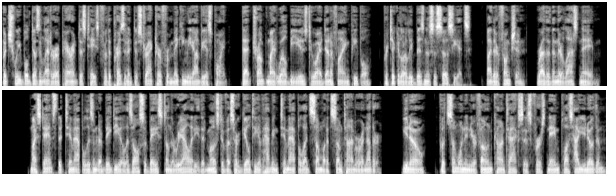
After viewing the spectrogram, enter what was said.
But Schwedel doesn't let her apparent distaste for the president distract her from making the obvious point, that Trump might well be used to identifying people, particularly business associates, by their function, rather than their last name. My stance that Tim Apple isn't a big deal is also based on the reality that most of us are guilty of having Tim Apple add someone at some time or another. You know, put someone in your phone contacts as first name plus how you know them?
